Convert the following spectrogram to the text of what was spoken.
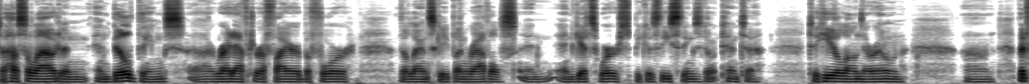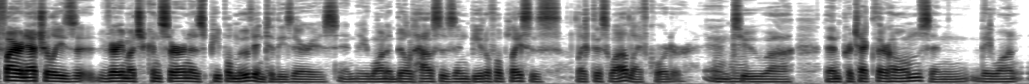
to hustle out and, and build things uh, right after a fire before the landscape unravels and, and gets worse because these things don't tend to, to heal on their own. Um, but fire naturally is very much a concern as people move into these areas and they want to build houses in beautiful places like this wildlife corridor and mm-hmm. to uh, then protect their homes and they want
